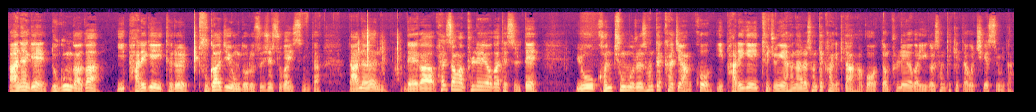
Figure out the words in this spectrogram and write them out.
만약에 누군가가 이 바리게이트를 두 가지 용도로 쓰실 수가 있습니다. 나는 내가 활성화 플레이어가 됐을 때 요 건축물을 선택하지 않고 이 바리게이트 중에 하나를 선택하겠다 하고 어떤 플레이어가 이걸 선택했다고 치겠습니다.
